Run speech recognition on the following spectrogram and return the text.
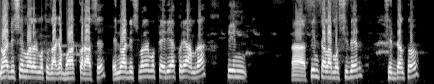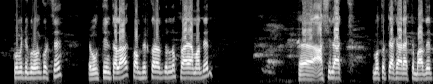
নয় ডিসেম্বরের মতো জায়গা ভরাট করা আছে। এই নয় ডিসেম্বরের মতো এরিয়া করে আমরা তিন তিনতলা মসজিদের সিদ্ধান্ত কমিটি গ্রহণ করছে, এবং তিনতলা কমপ্লিট করার জন্য প্রায় আমাদের আশি লাখ মতো টাকার একটা বাজেট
